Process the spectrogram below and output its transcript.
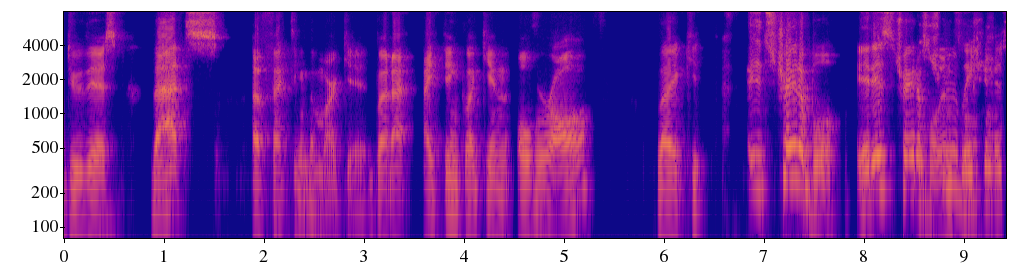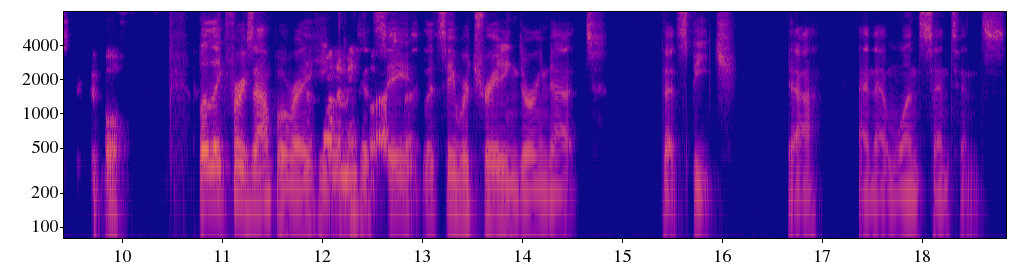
do this. That's affecting the market. But I, I think like in overall, like it's tradable. It is tradable. tradable. Inflation is tradable. But like for example, right? He, let's say let's say we're trading during that that speech, yeah, and that one sentence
